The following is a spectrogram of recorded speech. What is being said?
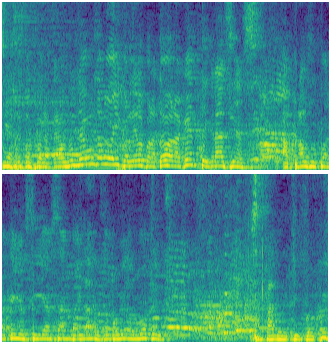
Gracias, esto fue la cara. Pues, un saludo ahí cordial para toda la gente, gracias. Aplausos para aquellos que ya están bailando, están moviendo el bote, sacando el chispa al piso.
